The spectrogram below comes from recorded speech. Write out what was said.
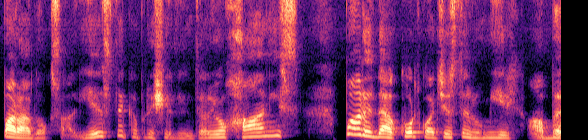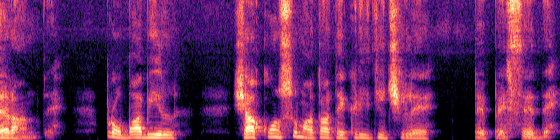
Paradoxal este că președintele Iohannis pare de acord cu aceste numiri aberante. Probabil și-a consumat toate criticile pe PSD.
